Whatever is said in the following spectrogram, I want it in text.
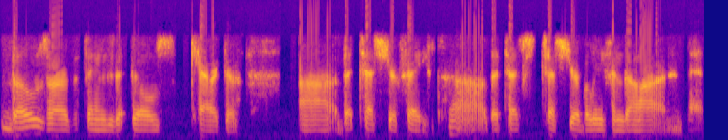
those are the things that builds character, uh, that test your faith, uh, that test test your belief in God, and,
